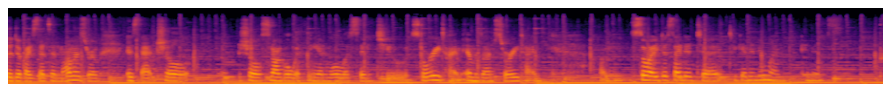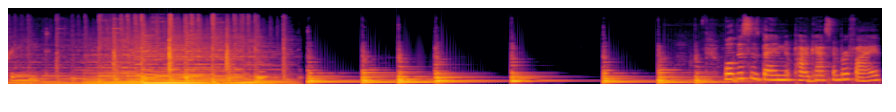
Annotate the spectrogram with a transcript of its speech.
the device that's in Mama's room is that she'll she'll snuggle with me and we'll listen to story time, Amazon story time. Um, so I decided to to get a new one, and it's pretty neat. This has been podcast number five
